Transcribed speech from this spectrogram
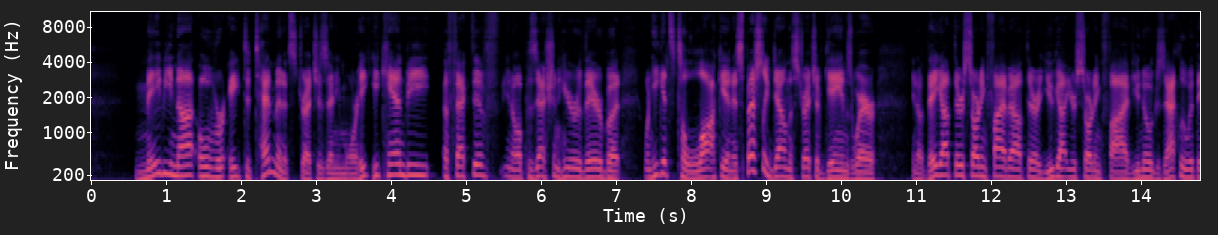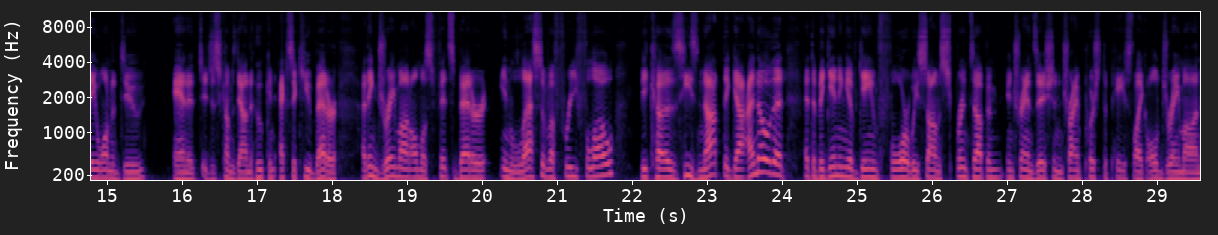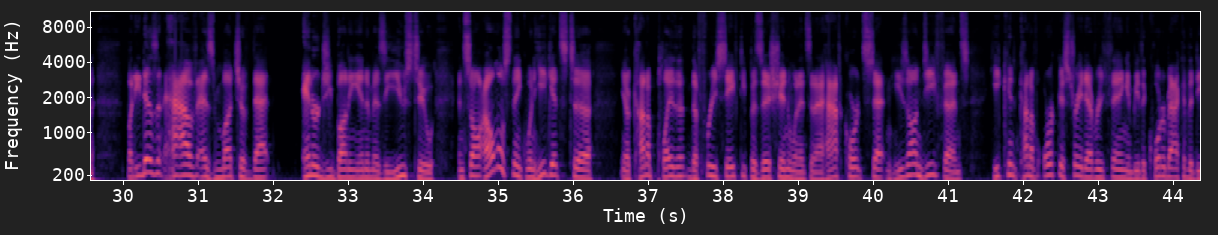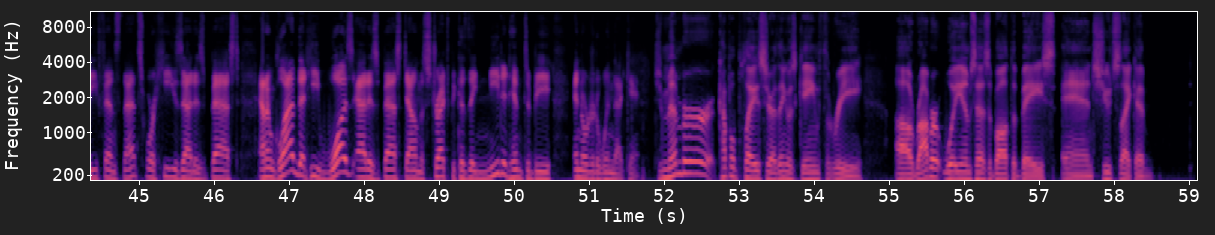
maybe not over eight to 10 minute stretches anymore. He, he can be effective, you know, a possession here or there, but when he gets to lock in, especially down the stretch of games where you know, they got their starting five out there. You got your starting five. You know exactly what they want to do. and it, it just comes down to who can execute better. I think Draymond almost fits better in less of a free flow because he's not the guy. I know that at the beginning of game four, we saw him sprint up in, in transition, try and push the pace like old Draymond, but he doesn't have as much of that energy bunny in him as he used to. And so I almost think when he gets to, you know, kind of play the, the free safety position when it's in a half court set and he's on defense, he can kind of orchestrate everything and be the quarterback of the defense. That's where he's at his best. And I'm glad that he was at his best down the stretch because they needed him to be in order to win that game. Do you remember a couple plays here? I think it was game three. Uh, Robert Williams has the ball at the base and shoots like a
